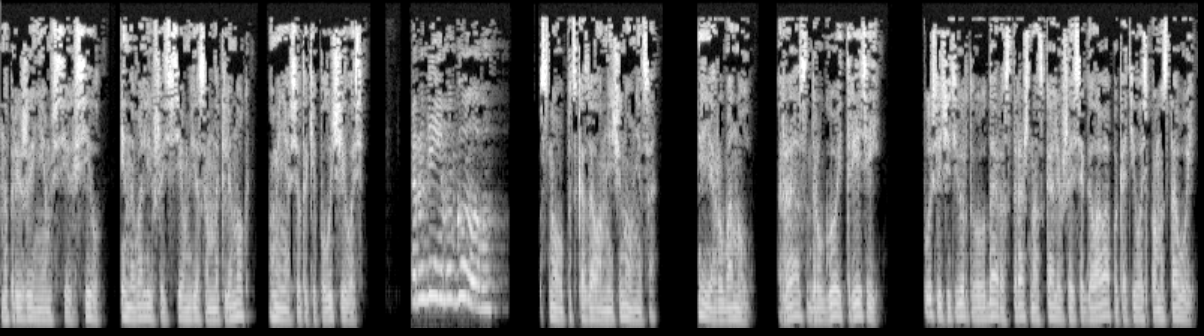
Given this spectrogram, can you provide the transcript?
Напряжением всех сил и навалившись всем весом на клинок, у меня все-таки получилось. «Руби ему голову!» Снова подсказала мне чиновница. И я рубанул. Раз, другой, третий. После четвертого удара страшно оскалившаяся голова покатилась по мостовой.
